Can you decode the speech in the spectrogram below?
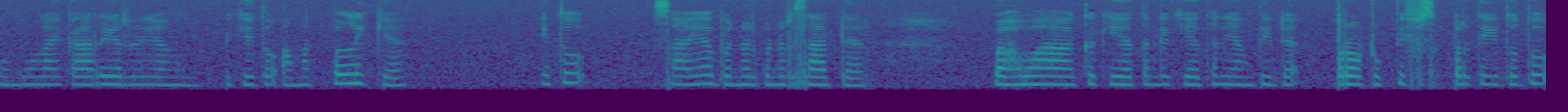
memulai karir yang begitu amat pelik ya itu saya benar-benar sadar bahwa kegiatan-kegiatan yang tidak produktif seperti itu tuh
